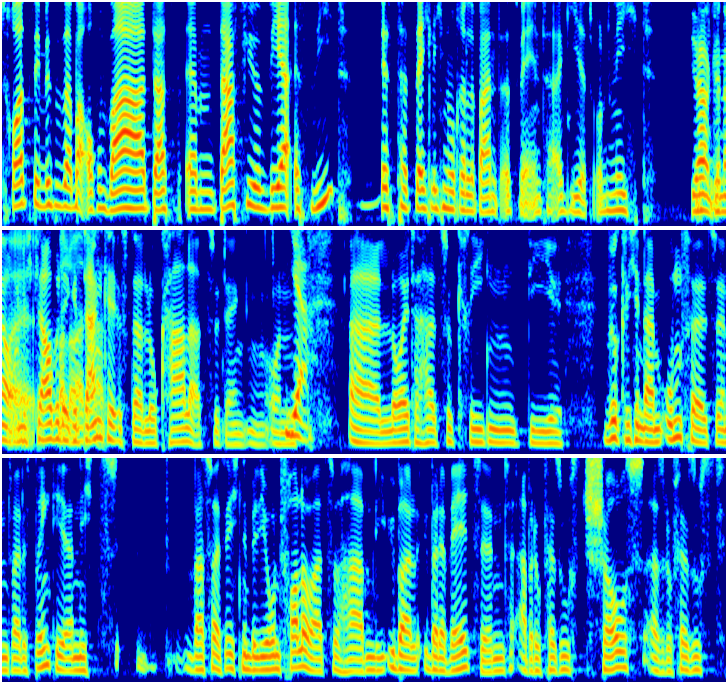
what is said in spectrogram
Trotzdem ist es aber auch wahr, dass ähm, dafür, wer es sieht, es tatsächlich nur relevant ist, wer interagiert und nicht. Ja, genau. Und Fol- ich glaube, der Gedanke hast. ist da lokaler zu denken und Ja. äh, Leute halt zu kriegen, die wirklich in deinem Umfeld sind, weil es bringt dir ja nichts, was weiß ich, eine Million Follower zu haben, die überall über der Welt sind, aber du versuchst Shows, also du versuchst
